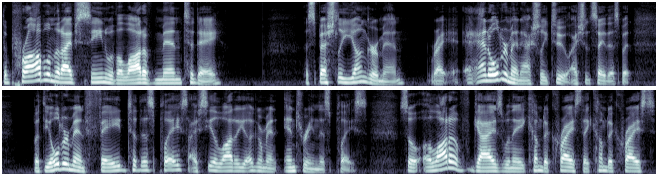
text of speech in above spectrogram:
the problem that I've seen with a lot of men today, especially younger men, right, and older men actually too, I should say this, but But the older men fade to this place. I see a lot of younger men entering this place. So a lot of guys, when they come to Christ, they come to Christ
